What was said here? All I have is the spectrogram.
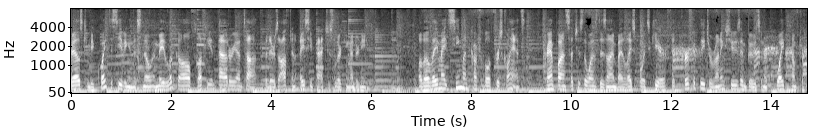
Trails can be quite deceiving in the snow and may look all fluffy and powdery on top, but there's often icy patches lurking underneath. Although they might seem uncomfortable at first glance, crampons such as the ones designed by Life Sports Gear fit perfectly to running shoes and boots and are quite comfortable.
